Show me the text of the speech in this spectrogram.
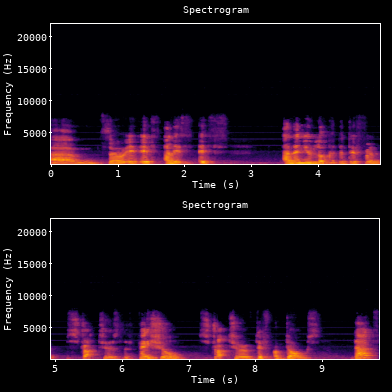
Um, so it, it's and it's it's and then you look at the different structures, the facial structure of diff, of dogs. That's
